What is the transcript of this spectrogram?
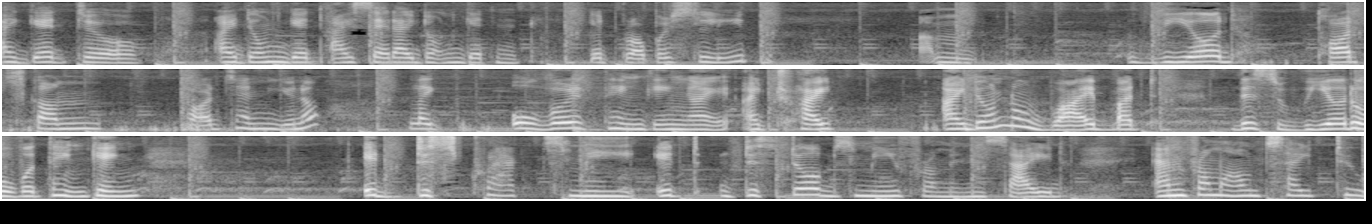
i get uh, I don't get I said I don't get get proper sleep. Um, weird thoughts come thoughts and you know like overthinking. I I tried I don't know why but this weird overthinking it distracts me. It disturbs me from inside and from outside too.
